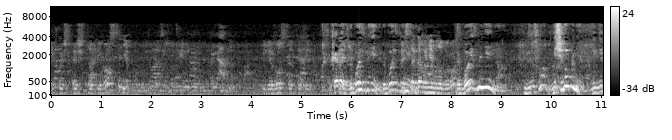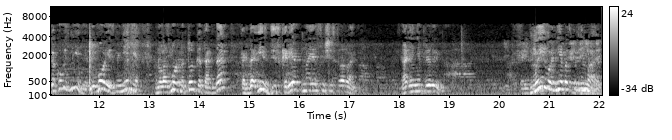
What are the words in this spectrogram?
Ты хочешь сказать, что и роста не было? Или рост это... Какая любое изменение, любое изменение. То есть тогда бы не было бы роста? Любое изменение. Безусловно, ничего бы нет, никакого изменения. Любое изменение, оно возможно только тогда, когда есть дискретное существование, а не непрерывно. Мы его не воспринимаем,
